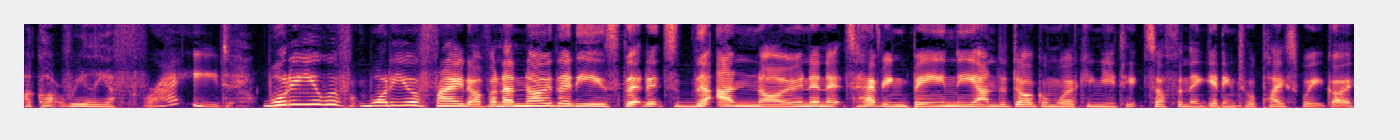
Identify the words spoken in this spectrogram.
I got really afraid. What are you What are you afraid of? And I know that is that it's the unknown, and it's having been the underdog and working your tits off, and then getting to a place where you go.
